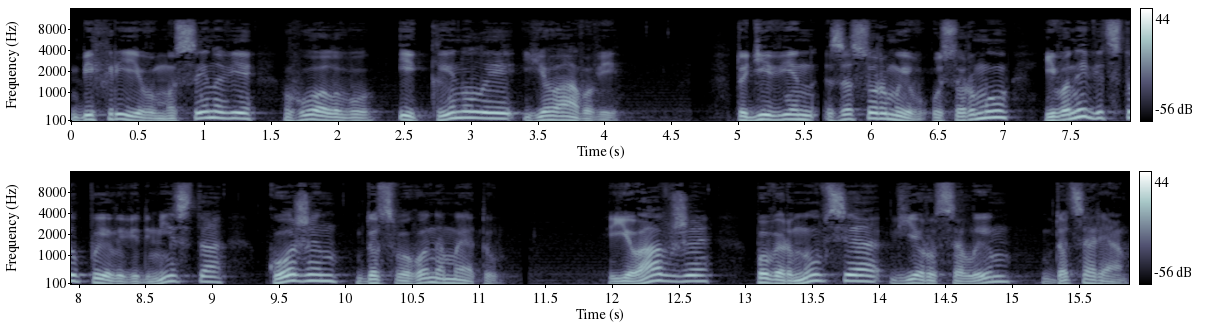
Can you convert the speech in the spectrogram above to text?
Біхрієвому синові, голову і кинули Йоавові. Тоді він засурмив у сурму, і вони відступили від міста, кожен до свого намету. Йоав же повернувся в Єрусалим до царя.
